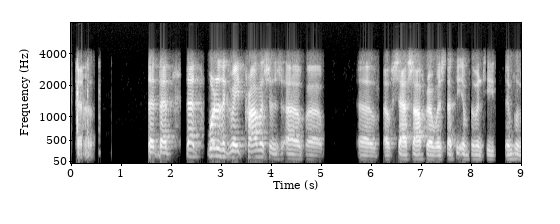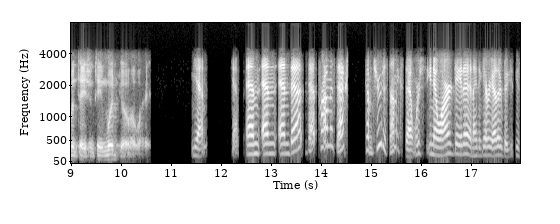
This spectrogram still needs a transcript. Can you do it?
uh, that that that one of the great promises of uh, of, of SaaS software was that the implementa- implementation team would go away. Yeah, yeah, and and and that that promise actually come true to some extent. We're you know our data, and I think every other piece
